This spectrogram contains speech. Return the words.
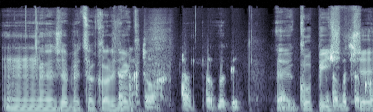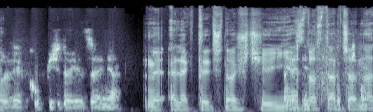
M, Żeby cokolwiek Tak to, tak to e, kupić, żeby cokolwiek kupić do jedzenia. m, elektryczność jest dostarczana?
